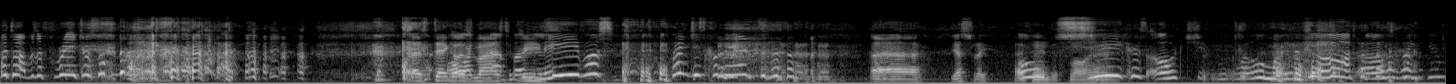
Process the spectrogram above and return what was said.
I thought it was a fridge or something. That's Oh, I can't believe it. When just come in. Uh, yesterday. Oh, found this morning. cheekers. Oh, gee- oh my god. Oh, thank you.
